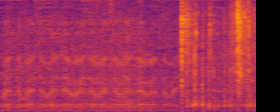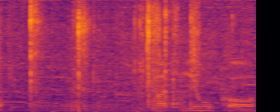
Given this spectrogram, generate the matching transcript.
давай, давай, давай, давай, давай, давай, давай, давай. Подлюко.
